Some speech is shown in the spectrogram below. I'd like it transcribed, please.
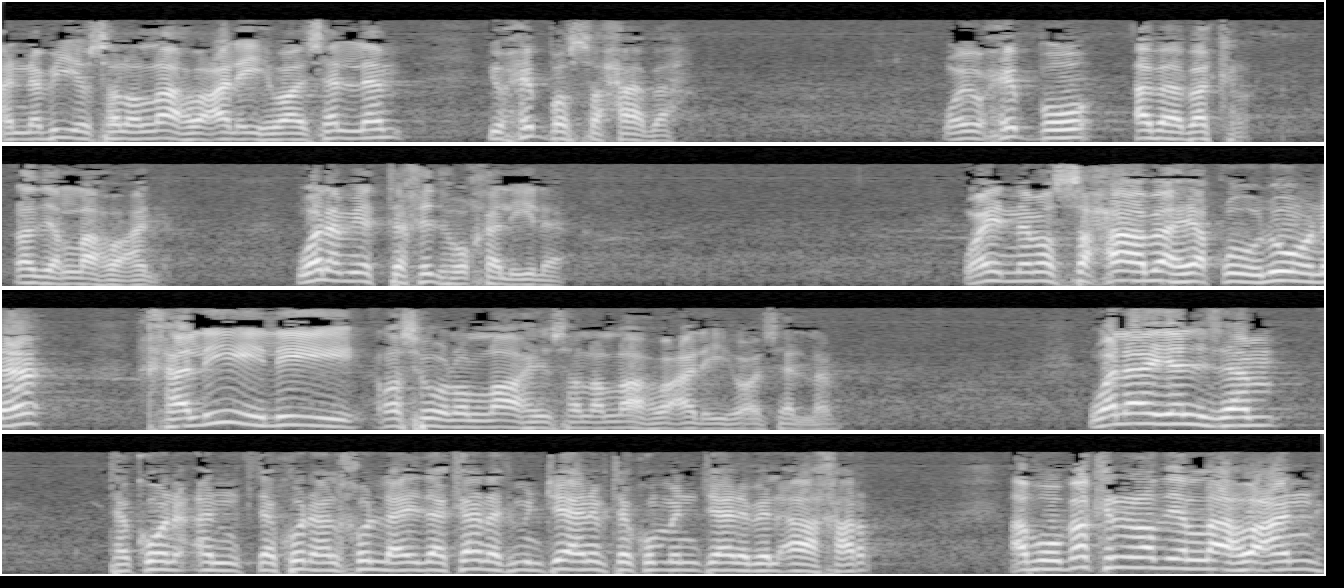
النبي صلى الله عليه وسلم يحب الصحابة ويحب أبا بكر رضي الله عنه ولم يتخذه خليلا. وإنما الصحابة يقولون خليلي رسول الله صلى الله عليه وسلم ولا يلزم تكون أن تكون الخلة إذا كانت من جانب تكون من جانب الآخر. أبو بكر رضي الله عنه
